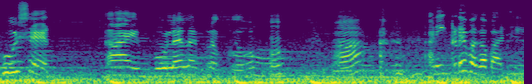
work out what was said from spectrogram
खुश आहेत. काय बोलायलाच नको. हा? आणि इकडे बघा पाठी.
